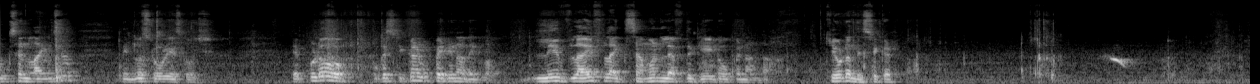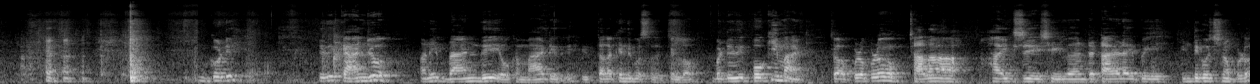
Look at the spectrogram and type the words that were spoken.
హుక్స్ అండ్ లైన్స్ దీంట్లో స్టోర్ చేసుకోవచ్చు. ఎప్పుడో ఒక స్టిక్కర్ పెట్టిన దీంట్లో. Live life like someone left the gate open అంట. క్యూట్ ఉంది స్టిక్కర్. ఇంకోటి ఇది క్యాంజో అని బ్రాండ్ది ఒక మ్యాట్ ఇది. ఇది తల కిందకి వస్తుంది పిల్లో. బట్ ఇది పోకీ మ్యాట్. సో అప్పుడప్పుడు చాలా హైక్స్ చేసి లేదంటే టైర్డ్ అయిపోయి ఇంటికి వచ్చినప్పుడు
